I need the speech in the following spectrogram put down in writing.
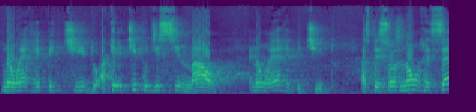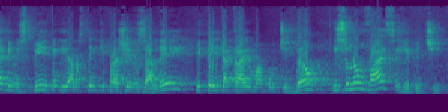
não é repetido, aquele tipo de sinal não é repetido. As pessoas não recebem o Espírito e elas têm que ir para Jerusalém e têm que atrair uma multidão. Isso não vai se repetir.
